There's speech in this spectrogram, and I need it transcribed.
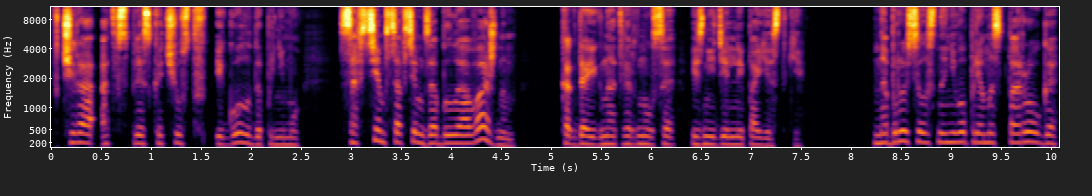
Вчера от всплеска чувств и голода по нему совсем-совсем забыла о важном, когда Игнат вернулся из недельной поездки. Набросилась на него прямо с порога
